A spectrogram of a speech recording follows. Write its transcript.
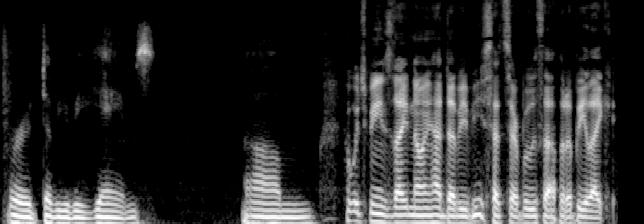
for WB Games. Um, Which means, like, knowing how WB sets their booth up, it'll be like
